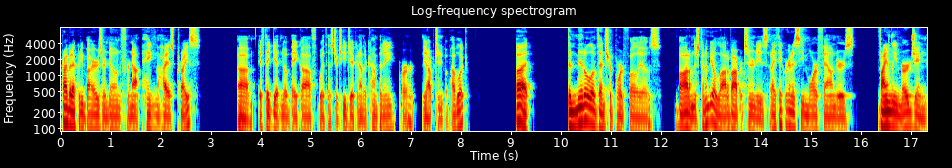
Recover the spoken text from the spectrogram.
Private equity buyers are known for not paying the highest price. Um, if they get into a bake off with a strategic another company or the opportunity to go public. But the middle of venture portfolios, bottom, there's going to be a lot of opportunities. And I think we're going to see more founders finally merging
